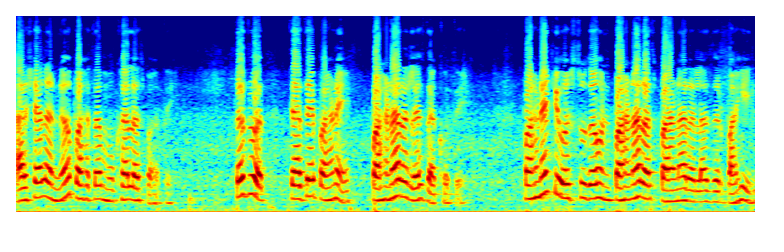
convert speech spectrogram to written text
आरशाला न पाहता मुखालाच पाहते. तद्वत त्याचे पाहणे पाहणाऱ्यालाच दाखवते. पाहण्याची वस्तू जाऊन पाहणाराच पाहणाऱ्याला जर पाहिल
